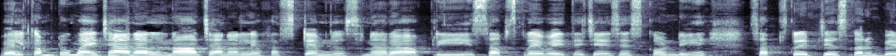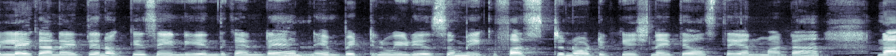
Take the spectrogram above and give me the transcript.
వెల్కమ్ టు మై ఛానల్. నా ఛానల్ని ఫస్ట్ టైం చూస్తున్నారా? ప్లీజ్ సబ్స్క్రైబ్ అయితే చేసేసుకోండి. సబ్స్క్రైబ్ చేసుకొని బెల్ ఐకాన్ అయితే నొక్కేసేయండి. ఎందుకంటే నేను పెట్టిన వీడియోస్ మీకు ఫస్ట్ నోటిఫికేషన్ అయితే వస్తాయి అన్నమాట నా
